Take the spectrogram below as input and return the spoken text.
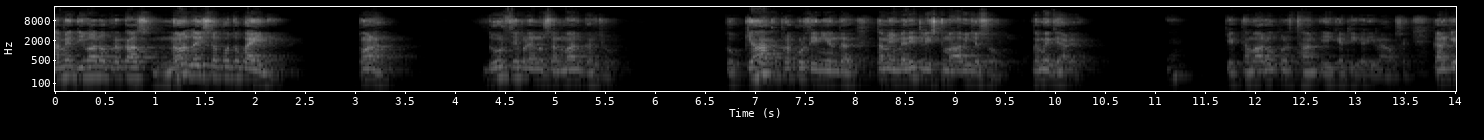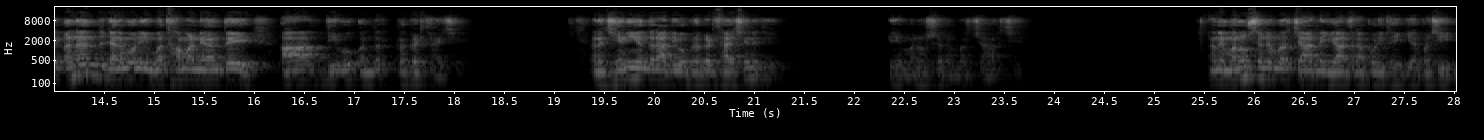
તમે દીવાનો પ્રકાશ ન લઈ શકો તો કાંઈ નહીં. પણ દૂરથી પણ એનું સન્માન કરજો. તો ક્યાંક પ્રકૃતિની અંદર તમે મેરિટ લિસ્ટમાં આવી જશો, ગમે ત્યારે. કે તમારું પણ સ્થાન એ કેટેગરીમાં આવશે. કારણ કે અનંત જન્મોની મથામણને અંતે આ દીવો અંદર પ્રગટ થાય છે. અને જેની અંદર આ દીવો પ્રગટ થાય છે ને જે, એ મનુષ્ય નંબર ચાર છે. અને મનુષ્ય નંબર ચારની યાત્રા પૂરી થઈ ગયા પછી,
